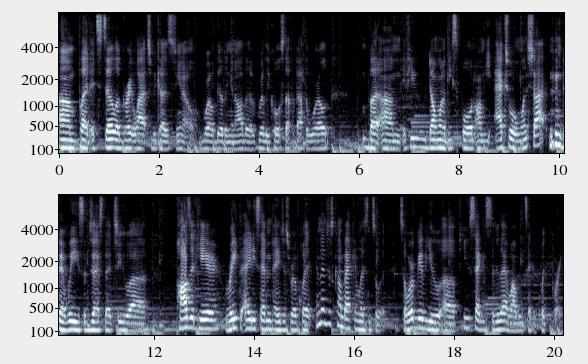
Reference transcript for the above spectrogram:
Um, but it's still a great watch because you know world building and all the really cool stuff about the world. But um, if you don't want to be spoiled on the actual one shot, then we suggest that you uh, pause it here, read the 87 pages real quick, and then just come back and listen to it. So we'll give you a few seconds to do that while we take a quick break.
